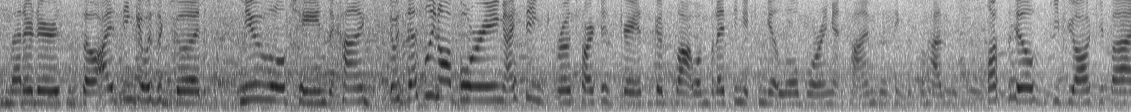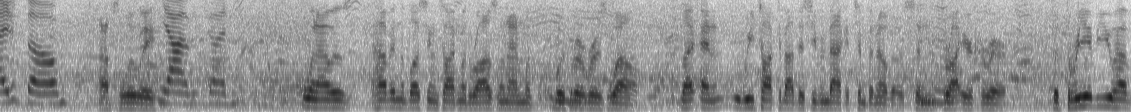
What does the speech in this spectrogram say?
competitors, and so I think it was a good new little change. It kind of, it was definitely not boring. I think Rose Park is great. It's a good flat one, but I think it can get a little boring at times. I think this one has lots of hills to keep you occupied, so. Absolutely. Yeah, it was good. When I was having the blessing of talking with Roslyn and with, with River as well, and we talked about this even back at Timpanogos and mm -hmm. throughout your career. The three of you have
